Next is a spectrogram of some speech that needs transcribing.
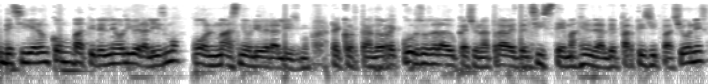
decidieron combatir el neoliberalismo con más neoliberalismo, recortando recursos a la educación a través del sistema general de participaciones,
